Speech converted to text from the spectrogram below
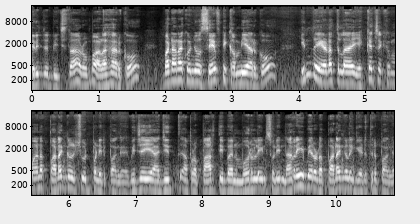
தெரிஞ்ச பீச் தான். ரொம்ப அழகாக இருக்கும். பட் ஆனால் கொஞ்சம் சேஃப்டி கம்மியாக இருக்கும். இந்த இடத்துல எக்கச்சக்கமான படங்கள் ஷூட் பண்ணியிருப்பாங்க விஜய் அஜித் அப்புறம் பார்த்திபன் முரளின்னு சொல்லி நிறைய பேரோட படங்கள் இங்கே எடுத்திருப்பாங்க.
